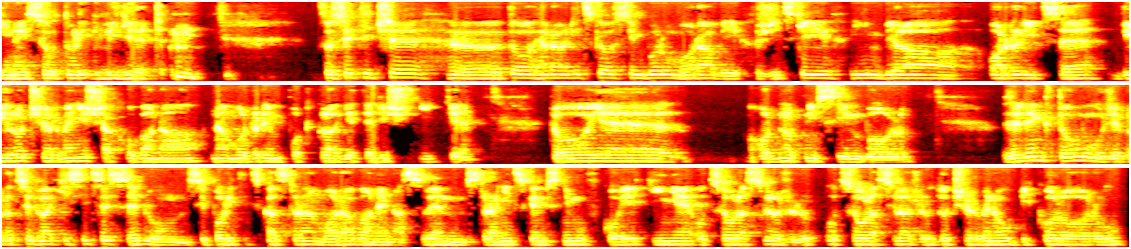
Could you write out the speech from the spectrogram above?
ti nejsou tolik vidět. Co se týče eh, toho heraldického symbolu Moravy, vždycky jim byla orlice bílo-červeně šachovaná na modrém podkladě, tedy štítě. To je hodnotný symbol. Vzhledem k tomu, že v roce 2007 si politická strana Moravany na svém stranickém sněmu v Kojetíně odsouhlasila, žlu, odsouhlasila žluto-červenou bikoloru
